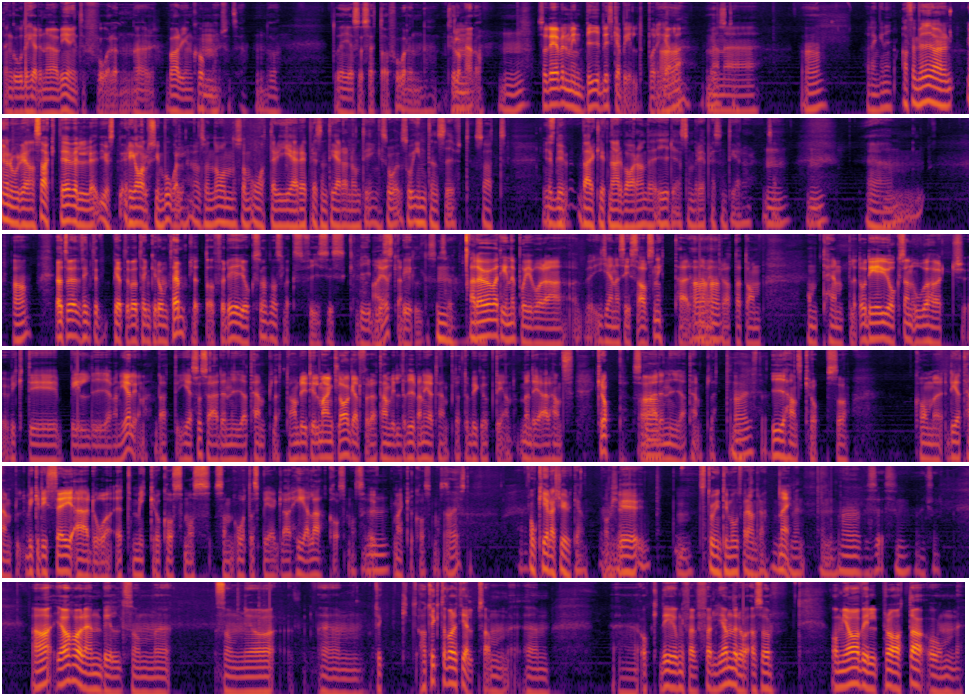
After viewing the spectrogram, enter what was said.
den gode herden överger inte fåren när vargen kommer. Mm. Så att säga. Mm, då, då är Jesus ett av fåren till och med då. Mm. Så det är väl min bibliska bild på det ja, hela. Men äh, ja. Vad tänker ni? Ja, för mig har jag nog redan sagt, det är väl just realsymbol. Alltså någon som återger, representerar någonting så, så intensivt så att det blir verkligt närvarande i det som representerar. Mm. Mm. Um, Ja, jag, tror, jag tänkte Peter, vad tänker du om templet då? För det är ju också någon slags fysisk biblisk Ja, bild. Så att Mm. säga. Ja, det har vi varit inne på i våra Genesis-avsnitt här, Ja, när vi pratat om, om templet. Och det är ju också en oerhört viktig bild i evangelierna, att Jesus är det nya templet. Och han blir ju till och med anklagad för att han vill riva ner templet och bygga upp det igen. Men det är hans kropp som Ja. är det nya templet. Ja, just det. I hans kropp så kommer det templet, vilket i sig är då ett mikrokosmos som återspeglar hela kosmos, Mm. makrokosmos. Ja, just det. och hela kyrkan. Och kyrkan. Det Mm. står ju inte emot varandra. Nej. Men, men, Ja, precis. mm. Ja, Exakt. Ja, jag har en bild som, eh, som jag ehm, tyckt, har tyckt har varit hjälpsam. eh, och det är ungefär följande då. Alltså, om jag vill prata om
